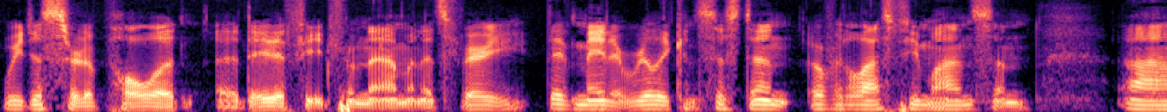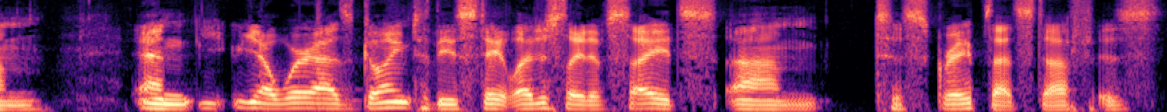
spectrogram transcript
we just sort of pull a, a data feed from them, and it's very. They've made it really consistent over the last few months, and um, and you know, whereas going to these state legislative sites um, to scrape that stuff is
